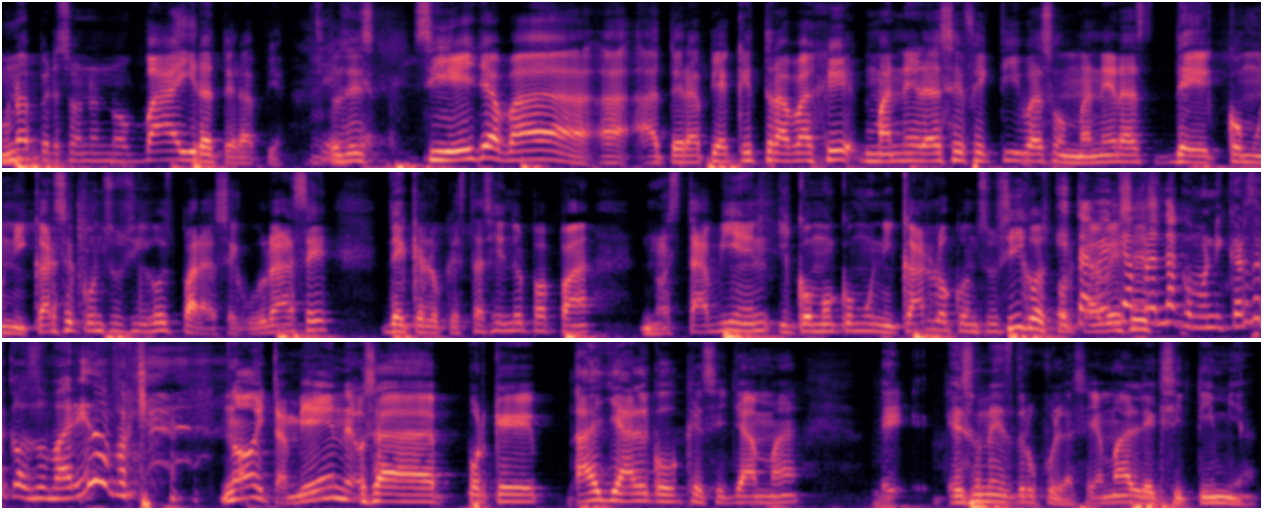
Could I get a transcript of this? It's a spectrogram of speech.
una persona no va a ir a terapia. Sí, Entonces, si ella va a, a- a terapia, que trabaje maneras efectivas o maneras de comunicarse con sus hijos para asegurarse de que lo que está haciendo el papá no está bien y cómo comunicarlo con sus hijos. Y Porque a también veces... que aprenda a comunicarse con su marido, porque No, y también, o sea, porque hay algo que se llama, eh, es una esdrújula, se llama lexitimia.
